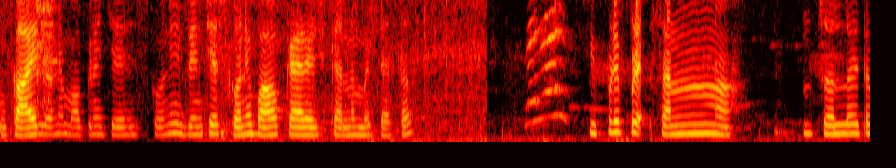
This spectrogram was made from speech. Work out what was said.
ఇంకా ఆయిల్లోనే మొగ్గని చేసేసుకొని దించేసుకొని బాగా క్యారేజ్కి అన్నం పెట్టేస్తాం ఇప్పుడిప్పుడే సన్న జల్లు అయితే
